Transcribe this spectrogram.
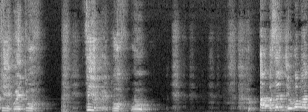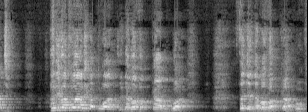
firimu etuufu. Firimu etuufu abasajja oba bajja? Alibatwala alibatwala zenabava kaabo bwana sajja nabava kaabo.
